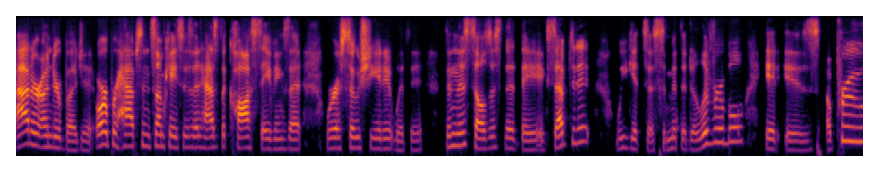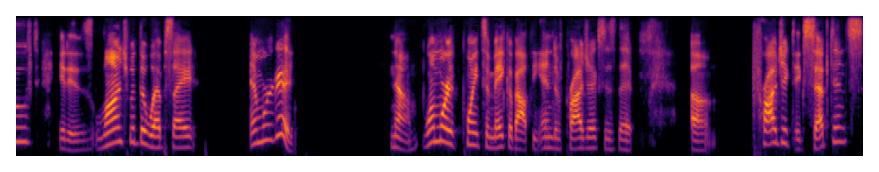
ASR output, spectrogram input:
at or under budget, or perhaps in some cases it has the cost savings that were associated with it, then this tells us that they accepted it. We get to submit the deliverable. It is approved. It is launched with the website, and we're good. Now, one more point to make about the end of projects is that um, project acceptance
